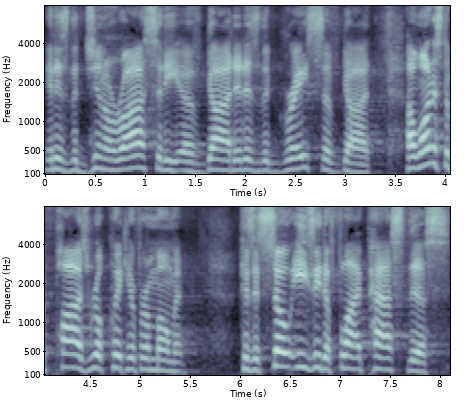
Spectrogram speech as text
It is the generosity of God, it is the grace of God. I want us to pause real quick here for a moment because it's so easy to fly past this.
